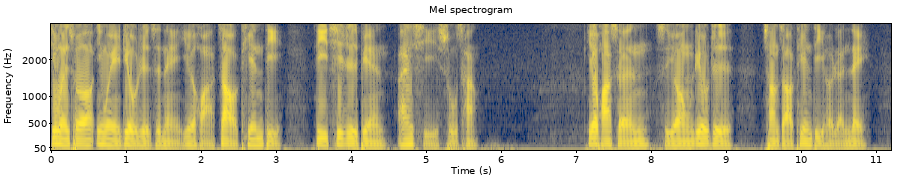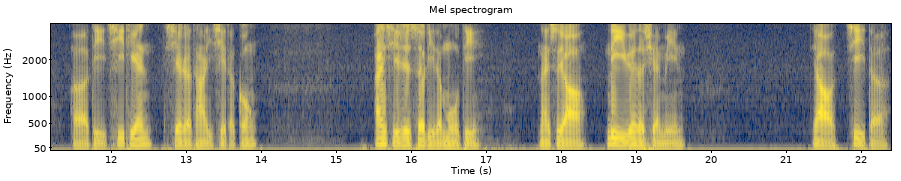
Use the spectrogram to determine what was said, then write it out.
经文说：“因为六日之内，耶和华造天地，第七日便安息舒畅。耶和华神使用六日创造天地和人类，和第七天歇了他一切的工。安息日设立的目的，乃是要立约的选民要记得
